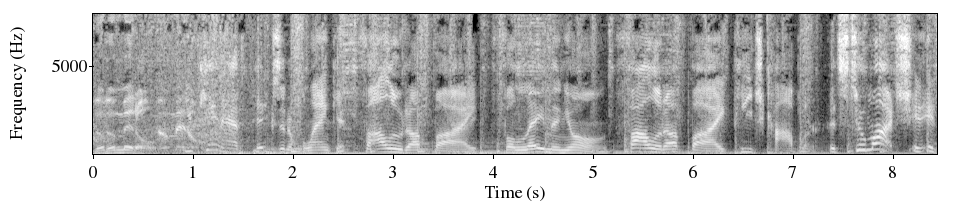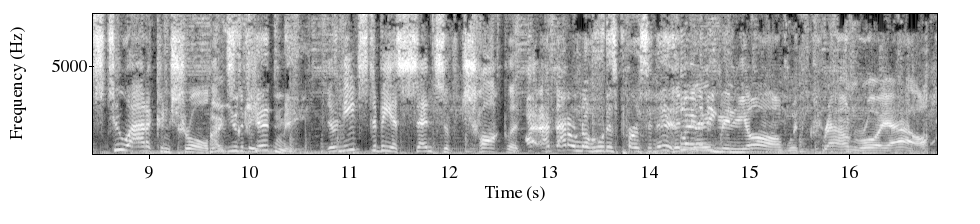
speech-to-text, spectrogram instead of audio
The, the middle. You can't have pigs in a blanket followed up by filet mignon, followed up by peach cobbler. It's too much. It- it's too out of control. Are you to be- kidding me? There needs to be a sense of chocolate. I, I, I don't know who this person is. Filet mignon with Crown Royal.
